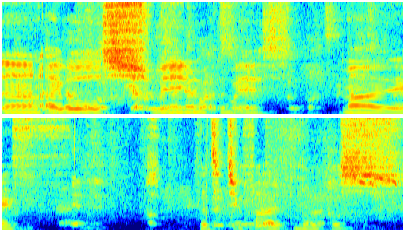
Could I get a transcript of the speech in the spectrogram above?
Then I will swing with my. That's a 2 5 and plus.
